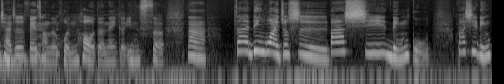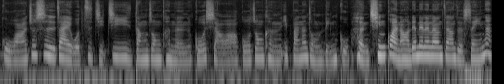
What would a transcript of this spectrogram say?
听起来就是非常的浑厚的那个音色。那在另外就是巴西铃鼓。巴西铃鼓啊，就是在我自己记忆当中，可能国小啊、国中可能一般那种铃鼓很轻快，然后亮亮亮亮这样子的声音。那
